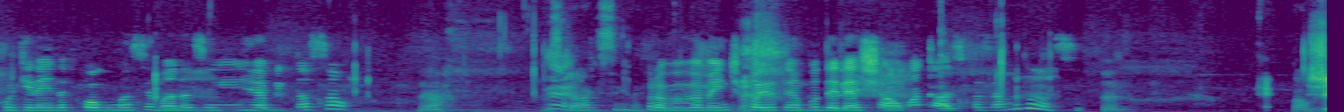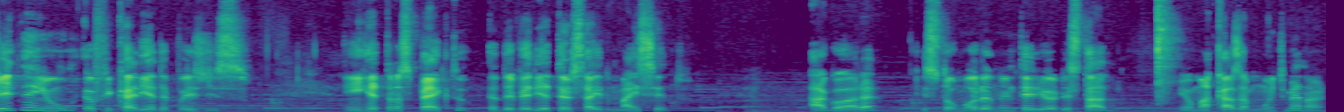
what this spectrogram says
Porque ele ainda ficou algumas semanas em reabilitação. Ah, vou esperar que sim, né? Provavelmente foi o tempo dele achar uma casa e fazer a mudança. De jeito nenhum eu ficaria depois disso. Em retrospecto, eu deveria ter saído mais cedo. Agora, estou morando no interior do estado, em uma casa muito menor.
